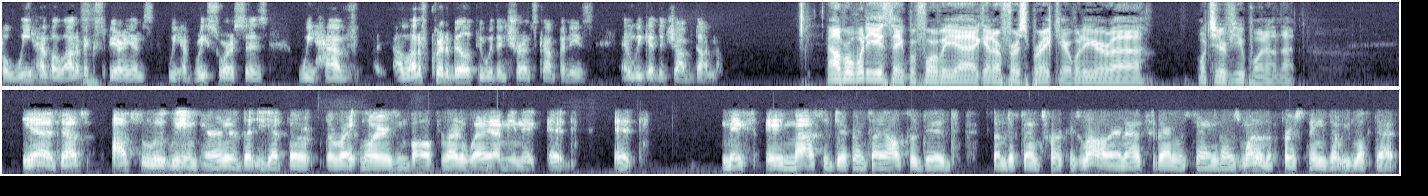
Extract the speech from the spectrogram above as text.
but we have a lot of experience. We have resources. We have a lot of credibility with insurance companies, and we get the job done. Albert, what do you think before we uh, get our first break here? What are your uh, what's your viewpoint on that? Yeah, it's absolutely imperative that you get the the right lawyers involved right away. I mean, it it, it makes a massive difference. I also did some defense work as well, and as Savannah was saying, that was one of the first things that we looked at,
